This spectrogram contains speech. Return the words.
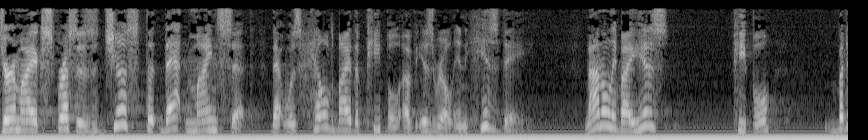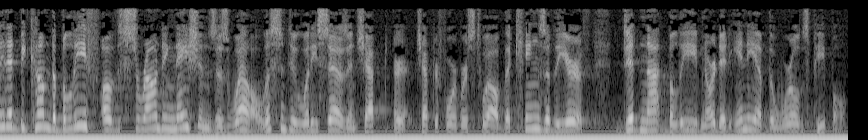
Jeremiah expresses just that, that mindset that was held by the people of Israel in his day not only by his people, but it had become the belief of surrounding nations as well. Listen to what he says in chapter, chapter 4, verse 12. The kings of the earth did not believe, nor did any of the world's people,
